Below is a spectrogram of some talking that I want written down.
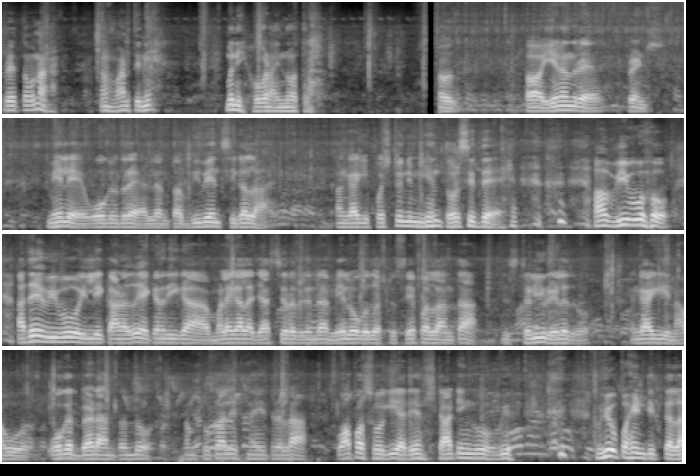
ಪ್ರಯತ್ನವನ್ನು ನಾನು ಮಾಡ್ತೀನಿ. ಬನ್ನಿ, ಹೋಗೋಣ ಇನ್ನೂ ಹತ್ರ. ಹೌದು. ಏನಂದರೆ ಫ್ರೆಂಡ್ಸ್ ಮೇಲೆ ಹೋಗಿದ್ರೆ ಅಲ್ಲಂಥ ವಿವೇನ್ ಸಿಗಲ್ಲ. ಹಂಗಾಗಿ ಫಸ್ಟು ನಿಮ್ಗೇನು ತೋರಿಸಿದ್ದೆ? ಆ ವ್ಯೂ ಅದೇ ವ್ಯೂ ಇಲ್ಲಿ ಕಾಣೋದು. ಯಾಕೆಂದರೆ ಈಗ ಮಳೆಗಾಲ ಜಾಸ್ತಿ ಇರೋದ್ರಿಂದ ಮೇಲೆ ಹೋಗೋದು ಅಷ್ಟು ಸೇಫ್ ಅಲ್ಲ ಅಂತ ಸ್ಥಳೀಯರು ಹೇಳಿದ್ರು. ಹಂಗಾಗಿ ನಾವು ಹೋಗೋದು ಬೇಡ ಅಂತಂದು ನಮ್ಮ ತುಕಾಲಿ ಸ್ನೇಹಿತರೆಲ್ಲ ವಾಪಸ್ ಹೋಗಿ ಅದೇನು ಸ್ಟಾರ್ಟಿಂಗು ವ್ಯೂ ವ್ಯೂ ಪಾಯಿಂಟ್ ಇತ್ತಲ್ಲ,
